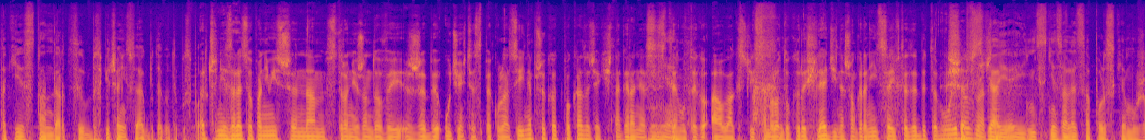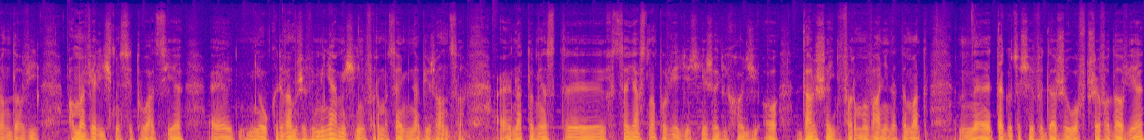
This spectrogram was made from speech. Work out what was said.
taki jest standard bezpieczeństwa jakby tego typu spotkań. czy nie zalecał panie ministrze nam, stronie rządowej, żeby uciąć te spekulacje i na przykład pokazać jakieś nagrania z Nie. systemu tego AWACS, czyli samolotu, który śledzi naszą granicę i wtedy by to było Szef jednoznaczne? CIA nic nie zaleca polskiemu rządowi. Omawialiśmy sytuację. E, Nie ukrywam, że wymieniamy się informacjami na bieżąco. E, Natomiast e, chcę jasno powiedzieć, jeżeli chodzi o dalsze informowanie na temat tego, co się wydarzyło w przewodowie,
